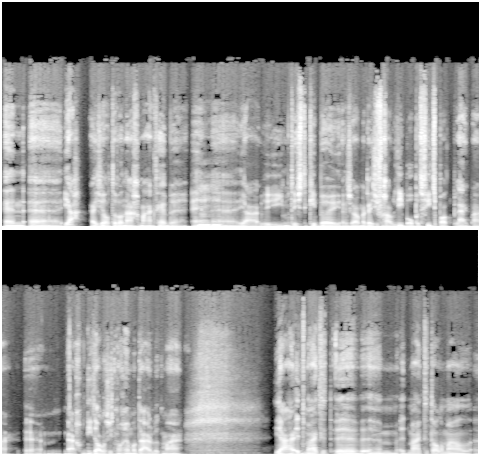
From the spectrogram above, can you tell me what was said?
En eh, ja, hij zal het er wel naar gemaakt hebben. En Mhm. ja, iemand is de keer beu en zo. Maar deze vrouw liep op het fietspad blijkbaar. Ehm, nou goed, niet alles is nog helemaal duidelijk, maar... Ja, het maakt het, ehm, het maakt het allemaal... eh,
